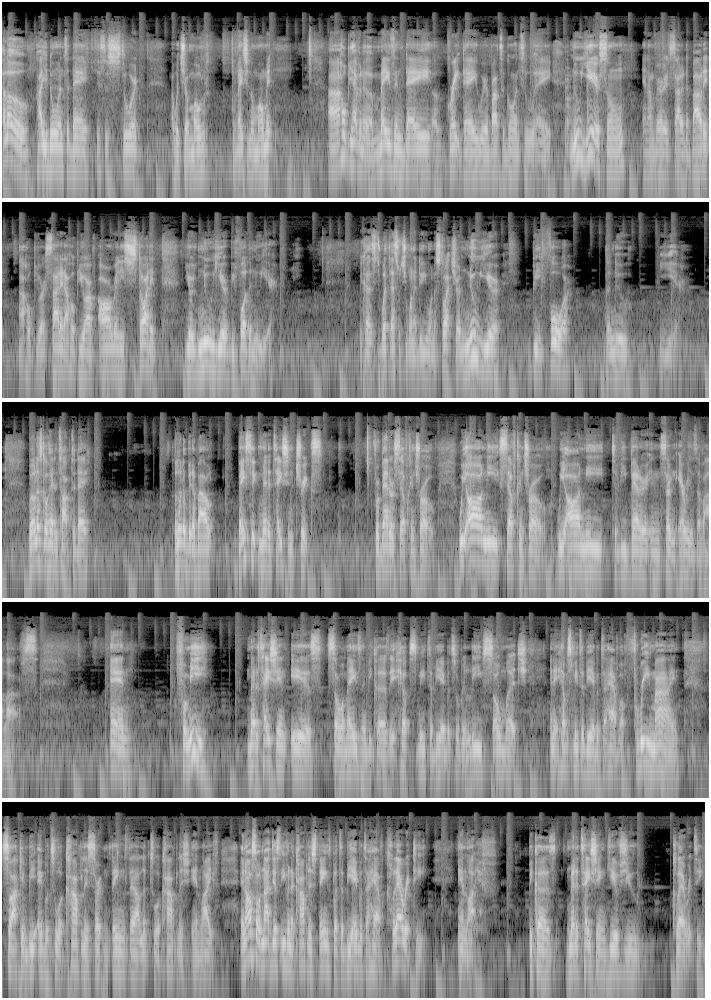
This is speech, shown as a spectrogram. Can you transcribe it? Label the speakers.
Speaker 1: Hello, how you doing today? This is Stuart uh, with your motivational moment. I hope you're having an amazing day, a great day. We're about to go into a new year soon, and I'm very excited about it. I hope you're excited. I hope you have already started your new year before the new year. Because what that's what you want to do. You want to start your new year before the new year. Well, let's go ahead and talk today a little bit about basic meditation tricks for better self control. We all need self control. We all need to be better in certain areas of our lives. And for me, meditation is so amazing because it helps me to be able to relieve so much and it helps me to be able to have a free mind so I can be able to accomplish certain things that I look to accomplish in life. And also, not just even accomplish things, but to be able to have clarity in life. Because meditation gives you clarity.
